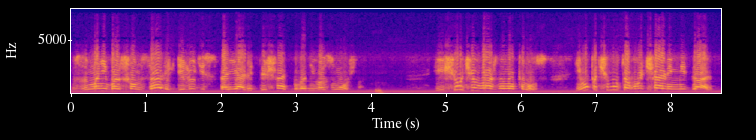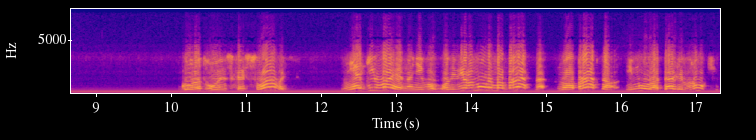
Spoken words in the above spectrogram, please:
в небольшом зале, где люди стояли, дышать было невозможно? И еще очень важный вопрос. Ему почему-то вручали медаль «Город воинской славы», не одевая на него. Он вернул им обратно, но обратно ему отдали в руки.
